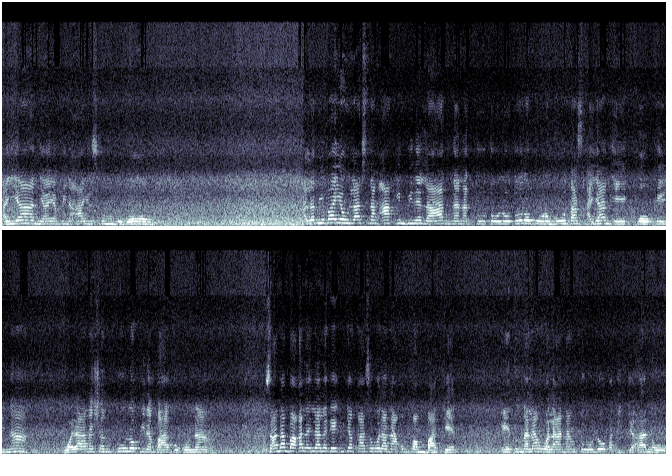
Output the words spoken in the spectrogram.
Ayan, yan yung pinaayos kong bubong. Alam niyo ba yung last ng aking binalag na nagtutulo-tulo, puro butas, ayan, eh, okay na. Wala na siyang tulo, pinabago ko na. Sana baka lang ilalagay ko dyan, kaso wala na akong pang-budget. Eto na lang, wala nang tulo, pati dyan, oh.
